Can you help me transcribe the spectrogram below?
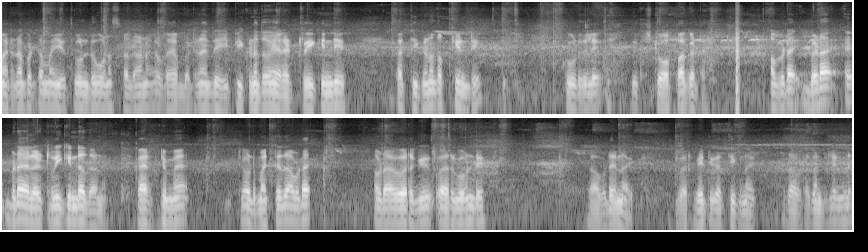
മരണപ്പെട്ട മയ്യത്ത് കൊണ്ടുപോകുന്ന സ്ഥലമാണ്. ഇവിടെ ഇവിടെയാണ് ദഹിപ്പിക്കണതും ഇലക്ട്രിക്കിന്റെ കത്തിക്കണതൊക്കെ ഉണ്ട്. കൂടുതൽ സ്റ്റോപ്പാക്കട്ടെ അവിടെ ഇവിടെ ഇവിടെ ഇലക്ട്രിക്കിന്റെ അതാണ് കറക്റ്റുമേ മറ്റേത് അവിടെ അവിടെ വിറക് വിറകുകൊണ്ട് അവിടെ നിന്നായി വിറകേറ്റ് കത്തിക്കണായി അത് അവിടെ കണ്ടില്ലെങ്കിൽ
